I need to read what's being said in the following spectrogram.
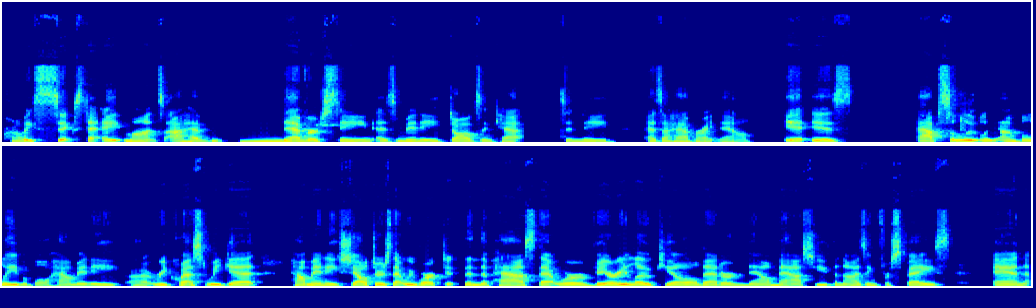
probably six to eight months i have never seen as many dogs and cats in need as i have right now. It is absolutely unbelievable how many uh, requests we get how many shelters that we worked at in the past that were very low kill that are now mass euthanizing for space. And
